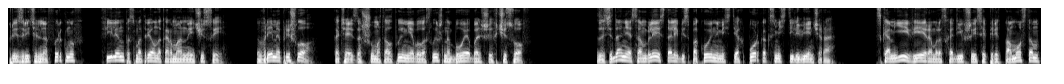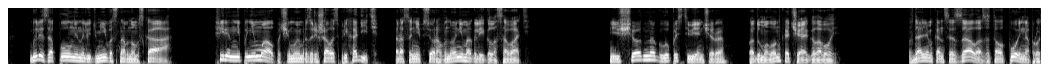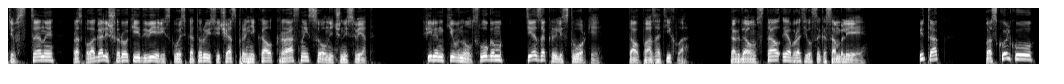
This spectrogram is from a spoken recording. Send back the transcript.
Презрительно фыркнув, Филин посмотрел на карманные часы. Время пришло, хотя из-за шума толпы не было слышно боя больших часов. Заседания ассамблеи стали беспокойными с тех пор, как сместили Венчера. Скамьи, веером расходившиеся перед помостом, были заполнены людьми в основном с КАА. Филин не понимал, почему им разрешалось приходить, раз они все равно не могли голосовать. «Еще одна глупость Венчера», — подумал он, качая головой. В дальнем конце зала, за толпой напротив сцены, располагались широкие двери, сквозь которые сейчас проникал красный солнечный свет. Филин кивнул слугам те закрыли створки. Толпа затихла. Тогда он встал и обратился к ассамблее. «Итак, поскольку...»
